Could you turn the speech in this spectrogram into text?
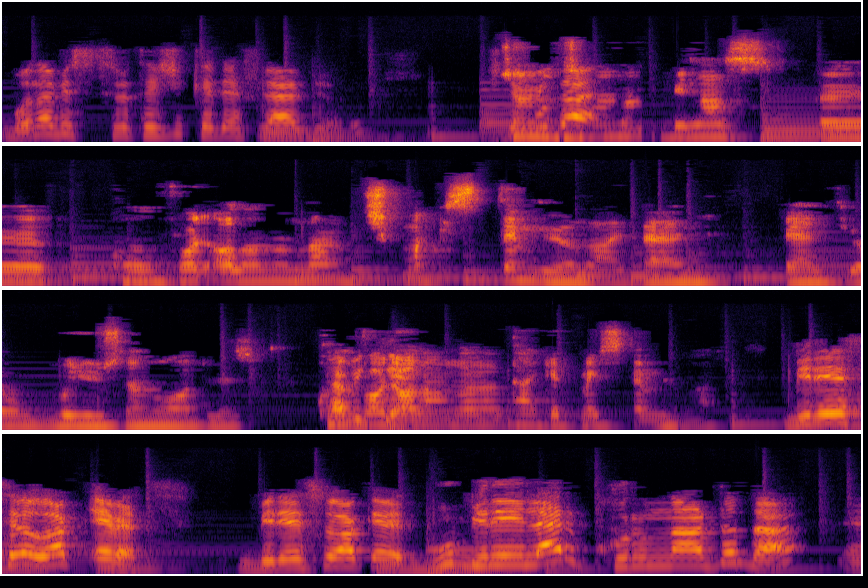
Buna bir stratejik hedefler diyoruz. Hocam burada- biraz e, konfor alanından çıkmak istemiyorlar. Ben belki o, bu yüzden olabilir. Tabii Konfor ki. alanlarını terk etmek istemiyorlar. Bireysel olarak evet. Bireysel olarak evet. Bu bireyler kurumlarda da e,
